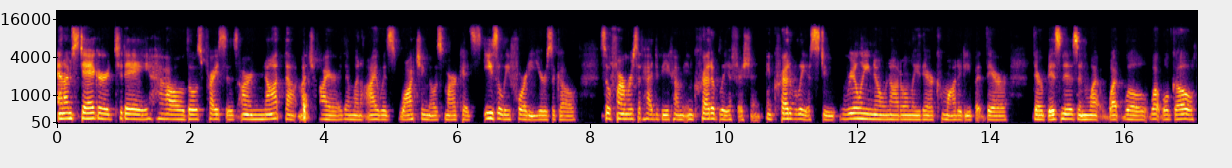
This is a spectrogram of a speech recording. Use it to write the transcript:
And I'm staggered today how those prices are not that much higher than when I was watching those markets easily 40 years ago. So farmers have had to become incredibly efficient, incredibly astute, really know not only their commodity but their their business and what what will what will go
